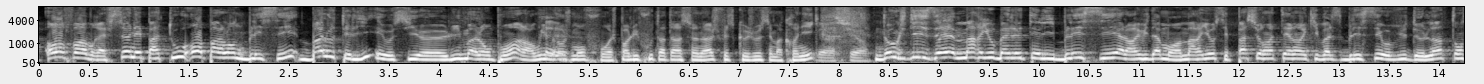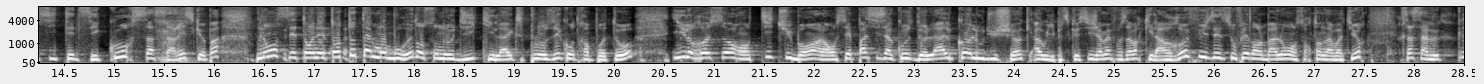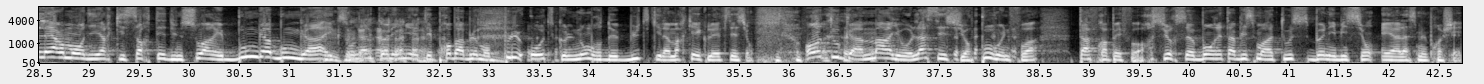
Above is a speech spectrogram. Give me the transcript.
Enfin bref, ce n'est pas tout. En parlant de blessés, Balotelli est aussi euh, lui mal en point. Alors oui, maintenant je m'en fous. hein. Je parle du foot international. Je fais ce que je veux, c'est ma chronique. Bien sûr. Donc je disais Mario Balotelli blessé. Alors évidemment, Mario Mario, c'est pas sur un terrain qui va se blesser au vu de l'intensité de ses courses, ça, ça risque pas. Non, c'est en étant totalement bourré dans son Audi qu'il a explosé contre un poteau. Il ressort en titubant. Alors, on sait pas si c'est à cause de l'alcool ou du choc. Ah oui, parce que si jamais, il faut savoir qu'il a refusé de souffler dans le ballon en sortant de la voiture. Ça, ça veut clairement dire qu'il sortait d'une soirée bunga bunga et que son alcoolémie était probablement plus haute que le nombre de buts qu'il a marqué avec le FC Sion. En tout cas, Mario, là, c'est sûr, pour une fois, t'as frappé fort. Sur ce, bon rétablissement à tous, bonne émission et à la semaine prochaine.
